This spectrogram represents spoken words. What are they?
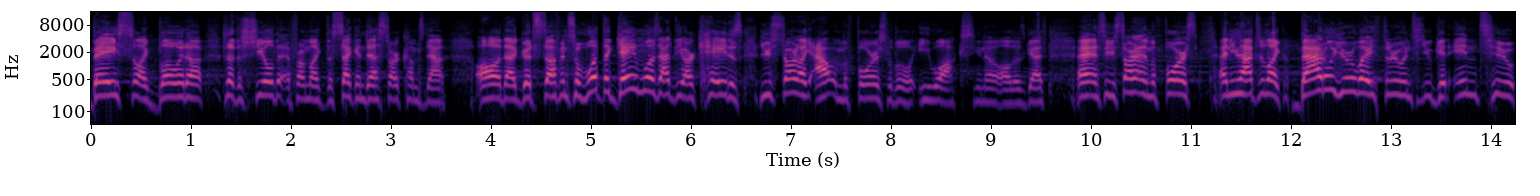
base to like blow it up so that the shield from like the second Death Star comes down, all of that good stuff. And so what the game was at the arcade is you start like out in the forest with little Ewoks, you know, all those guys. And so you start in the forest and you have to like battle your way through until you get into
